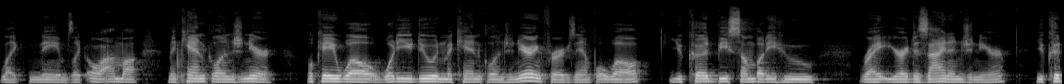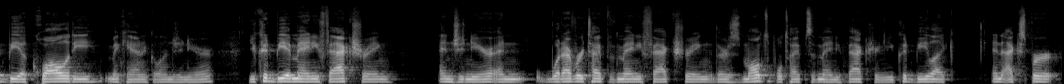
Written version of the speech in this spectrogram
like names. Like, oh, I'm a mechanical engineer okay, well, what do you do in mechanical engineering, for example? Well, you could be somebody who, right, you're a design engineer. You could be a quality mechanical engineer. You could be a manufacturing engineer and whatever type of manufacturing, there's multiple types of manufacturing. You could be like an expert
